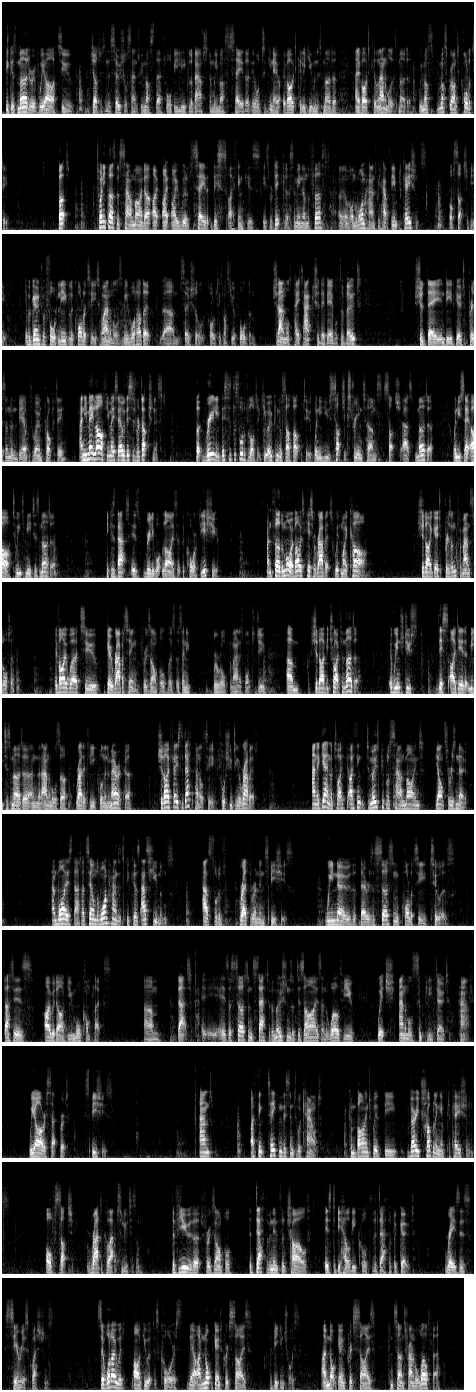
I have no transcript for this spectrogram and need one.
Because murder, if we are to judge it in the social sense, we must therefore be legal about it, and we must say that in order to, you know, if I were to kill a human, it's murder, and if I were to kill an animal, it's murder. We must, we must grant equality. But to any person of sound mind, I, I, I would say that this, I think, is, is ridiculous. I mean, on the first, uh, on the one hand, we have the implications of such a view. If we're going to afford legal equality to animals, I mean, what other um, social equalities must you afford them? Should animals pay tax? Should they be able to vote? Should they indeed go to prison and be able to own property? And you may laugh, you may say, oh, this is reductionist. But really, this is the sort of logic you open yourself up to when you use such extreme terms such as murder. When you say, oh, to eat meat is murder. Because that is really what lies at the core of the issue. And furthermore, if I were to hit a rabbit with my car, should I go to prison for manslaughter? If I were to go rabbiting, for example, as, as any rural man is wont to do, um, should I be tried for murder? If we introduce this idea that meat is murder and that animals are radically equal in America, should I face the death penalty for shooting a rabbit? And again, I, th- I think to most people of sound mind, the answer is no. And why is that? I'd say on the one hand, it's because as humans, as sort of brethren in species, we know that there is a certain quality to us that is, I would argue, more complex. Um, that is a certain set of emotions, of desires, and a worldview which animals simply don't have. We are a separate species. And I think taking this into account, combined with the very troubling implications of such radical absolutism, the view that, for example, the death of an infant child is to be held equal to the death of a goat, raises serious questions. So, what I would argue at its core is you know, I'm not going to criticise the vegan choice. I'm not going to criticise concerns for animal welfare,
